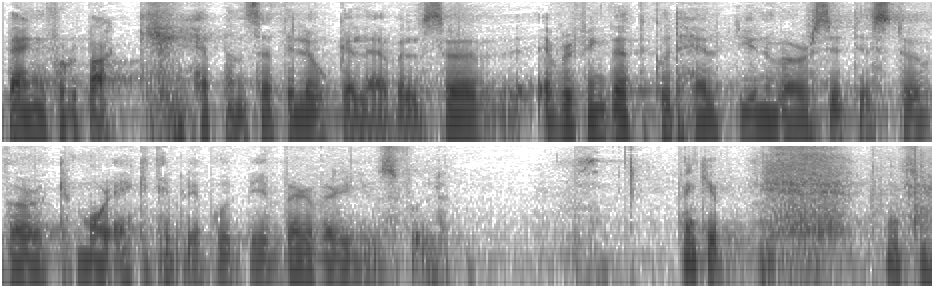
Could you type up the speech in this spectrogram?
bang for the buck happens at the local level so everything that could help universities to work more actively would be very very useful thank you, thank you.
